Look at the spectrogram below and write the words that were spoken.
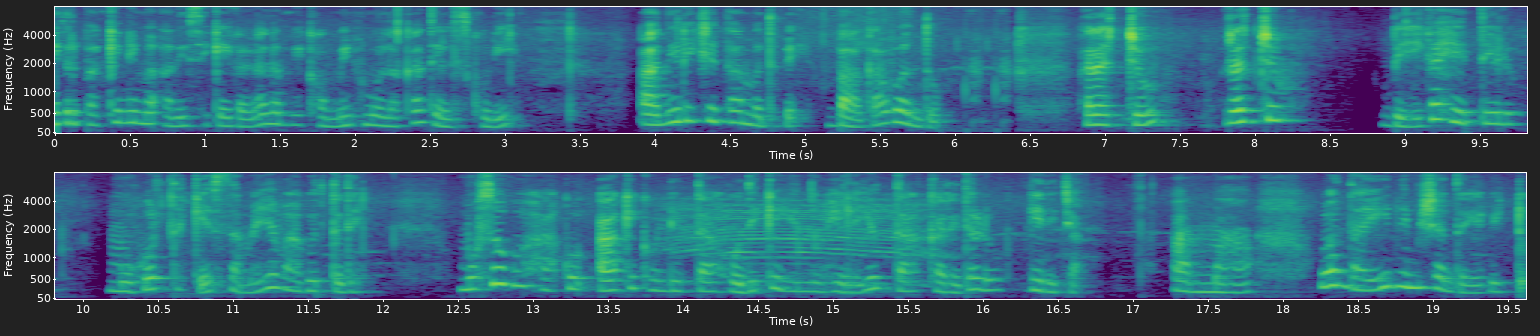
ಇದ್ರ ಬಗ್ಗೆ ನಿಮ್ಮ ಅನಿಸಿಕೆಗಳನ್ನ ನಮಗೆ ಕಾಮೆಂಟ್ ಮೂಲಕ ತಿಳಿಸ್ಕೊಡಿ. ಅನಿರೀಕ್ಷಿತ ಮದುವೆ, ಭಾಗ ಒಂದು. ರಚ್ಚು ರಚ್ಚು, ಬೇಗ ಎದ್ದೇಳು. ಮುಹೂರ್ತಕ್ಕೆ ಸಮಯವಾಗುತ್ತದೆ. ಮುಸುಗು ಹಾಕು ಹಾಕಿಕೊಂಡಿದ್ದ ಹೊದಿಕೆಯನ್ನು ಎಳೆಯುತ್ತಾ ಕರೆದಳು ಗಿರಿಜಾ. ಅಮ್ಮ, ಒಂದು ಐದು ನಿಮಿಷ ದಯವಿಟ್ಟು.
